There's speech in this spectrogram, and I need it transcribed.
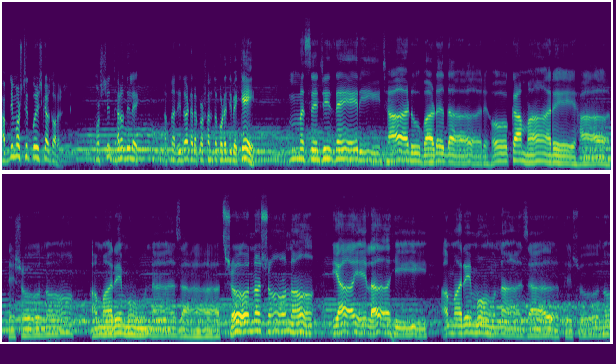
আপনি মসজিদ পরিষ্কার করেন মসজিদ ঝাড়ু দিলে আপনার হৃদয়টা প্রশান্ত করে দিবে কে? মসজিদেরি ঝাড়ু বড়দার হো কামারে হাত শোনো আমার মুনাজাত শোনো শোনো ইয়া এলাহি আমার মোনাজাত শোনো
